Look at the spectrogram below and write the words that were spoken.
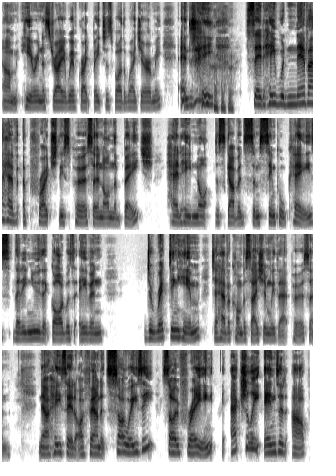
um, here in Australia. We have great beaches, by the way, Jeremy. And he said he would never have approached this person on the beach had he not discovered some simple keys that he knew that God was even directing him to have a conversation with that person. Now, he said, I found it so easy, so freeing. It actually ended up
